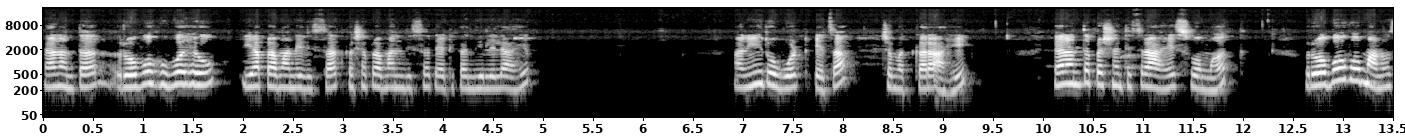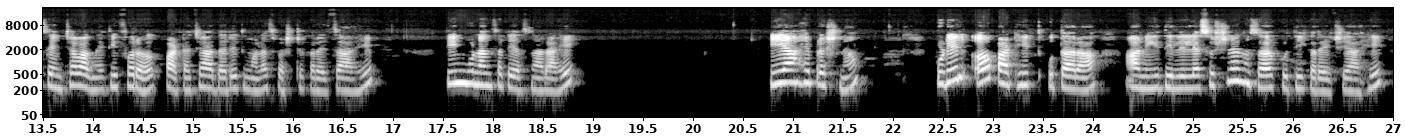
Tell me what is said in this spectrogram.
त्यानंतर रोबो हुबेहू याप्रमाणे दिसतात. कशाप्रमाणे दिसतात या ठिकाणी दिलेले आहे. आणि रोबोट याचा चमत्कार आहे. यानंतर प्रश्न तिसरा आहे स्वमत. रोबो व माणूस यांच्या वागण्यातील फरक पाठाच्या आधारे तुम्हाला स्पष्ट करायचा आहे. तीन गुणांसाठी असणार आहे. ई आहे प्रश्न. पुढील अपाठित उतारा आणि दिलेल्या सूचनेनुसार कृती करायची आहे.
